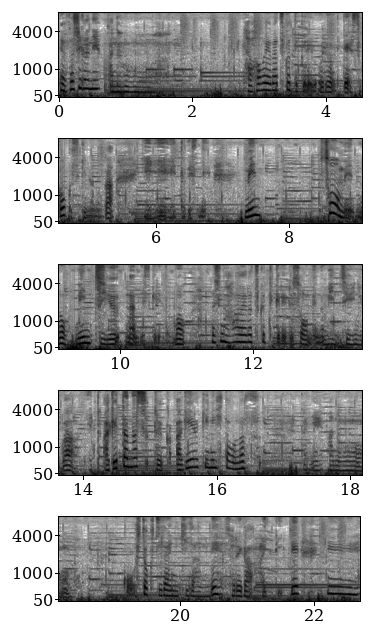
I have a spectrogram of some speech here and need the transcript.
で私がね、あの母親が作ってくれるお料理ですごく好きなのが、えー、っとですね、麺そうめんのめんつゆなんですけれども私の母親が作ってくれるそうめんのめんつゆには、え、揚げたなすというか揚げ焼きにしたおなす。がね、あのー、こう一口大に刻んでそれが入っていて、えー、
